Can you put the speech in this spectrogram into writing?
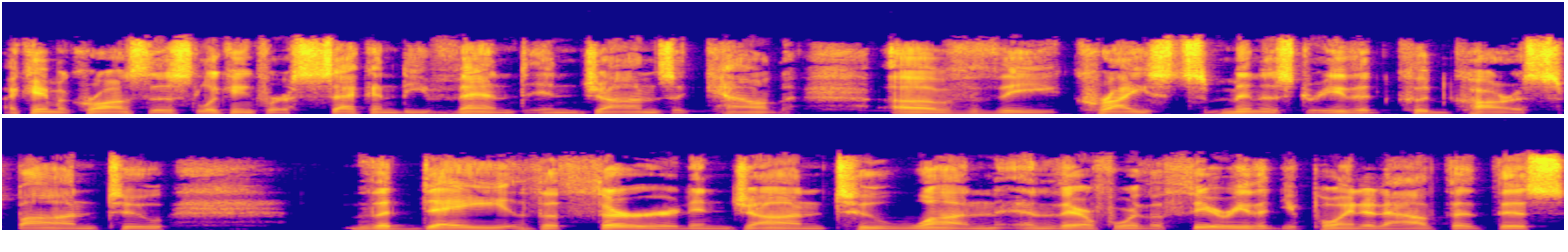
I came across this looking for a second event in John's account of the Christ's ministry that could correspond to the day the third in John 2 1, and therefore the theory that you pointed out that this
